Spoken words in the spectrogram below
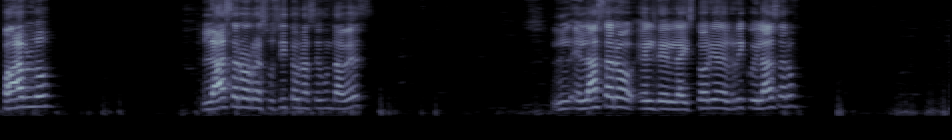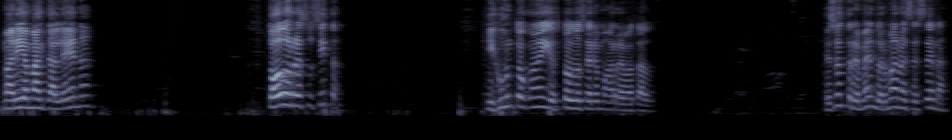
Pablo, Lázaro resucita una segunda vez. El Lázaro, el de la historia del rico y Lázaro. María Magdalena. Todos resucitan. Y junto con ellos todos seremos arrebatados. Eso es tremendo, hermano, esa escena.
